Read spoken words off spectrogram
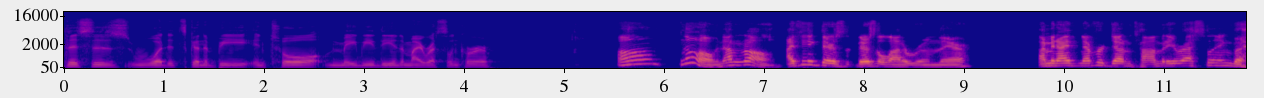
this is what it's going to be until maybe the end of my wrestling career? Um, no, not at all. I think there's there's a lot of room there. I mean, I've never done comedy wrestling, but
